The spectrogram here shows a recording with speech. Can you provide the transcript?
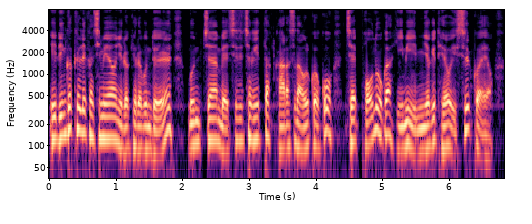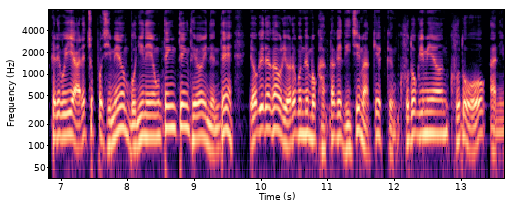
이 링크 클릭하시면 이렇게 여러분들 문자 메시지 창이 딱 알아서 나올 거고 제 번호가 이미 입력이 되어 있을 거예요. 그리고 이 아래쪽 보시면 문의 내용 땡땡 되어 있는데 여기다가 우리 여러분들 뭐 각각의 니즈 맞게끔 구독이면 구독 아니면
